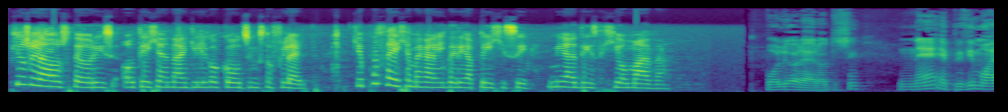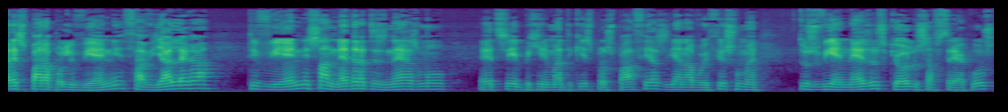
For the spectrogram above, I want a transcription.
ποιος λαός θεωρείς ότι έχει ανάγκη λίγο coaching στο φλερτ και πού θα είχε μεγαλύτερη απήχηση μία αντίστοιχη ομάδα; Πολύ ωραία ερώτηση. Ναι, επειδή μου αρέσει πάρα πολύ η Βιέννη, θα διάλεγα τη Βιέννη σαν έδρα της νέας μου έτσι, επιχειρηματικής προσπάθειας για να βοηθήσουμε τους Βιενέζους και όλους τους Αυστριακούς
